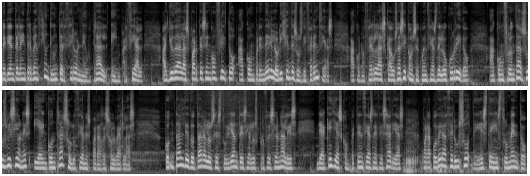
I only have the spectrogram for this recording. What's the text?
mediante la intervención de un tercero neutral e imparcial, ayuda a las partes en conflicto a comprender el origen de sus diferencias, a conocer las causas y consecuencias de lo ocurrido, a confrontar sus visiones y a encontrar soluciones para resolverlas con tal de dotar a los estudiantes y a los profesionales de aquellas competencias necesarias para poder hacer uso de este instrumento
